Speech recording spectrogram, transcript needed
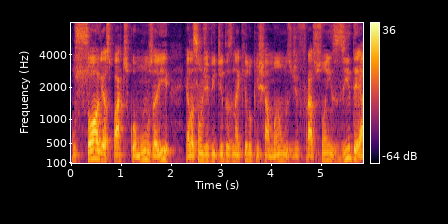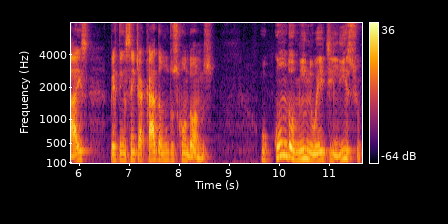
O solo e as partes comuns aí, elas são divididas naquilo que chamamos de frações ideais pertencente a cada um dos condôminos. O condomínio edilício,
